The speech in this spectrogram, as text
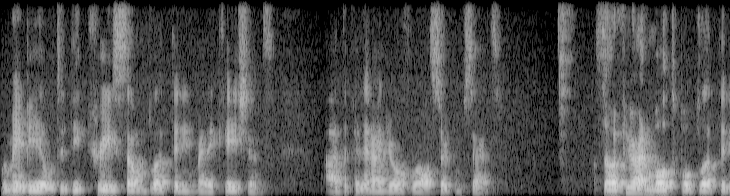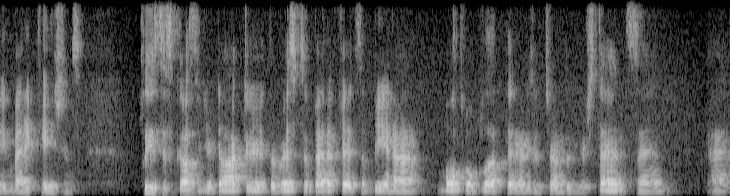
we may be able to decrease some blood thinning medications, uh, depending on your overall circumstance. So if you're on multiple blood thinning medications, please discuss with your doctor the risks and benefits of being on multiple blood thinners in terms of your stents and, and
